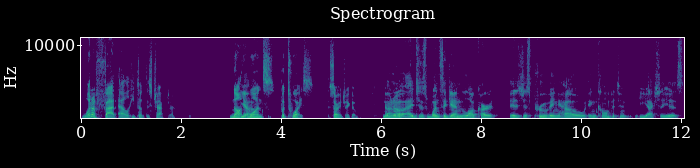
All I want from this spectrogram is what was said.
What a fat L he took this chapter. Not Yeah. once, but twice. Sorry, Jacob. No, no. I just once again Lockhart is just proving how incompetent he actually is.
